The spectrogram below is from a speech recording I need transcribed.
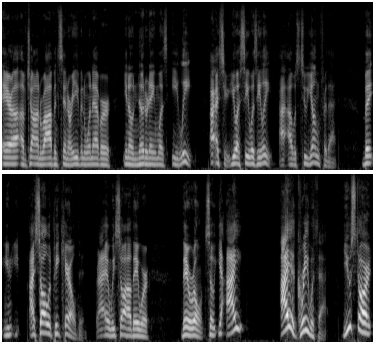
era of John Robinson or even whenever, you know, Notre Dame was elite. I see USC was elite. I, I was too young for that. But you, you- I saw what Pete Carroll did, right? And we saw how they were they were rolling. So yeah, I I agree with that. You start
